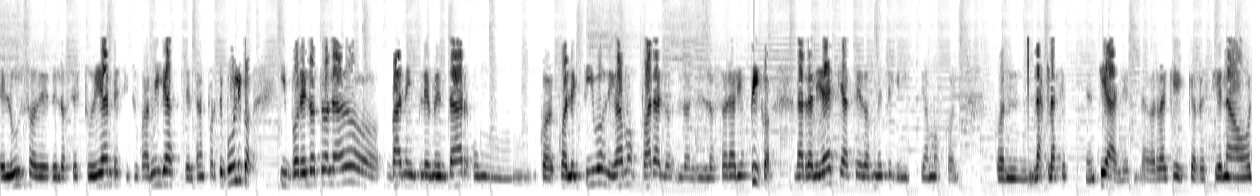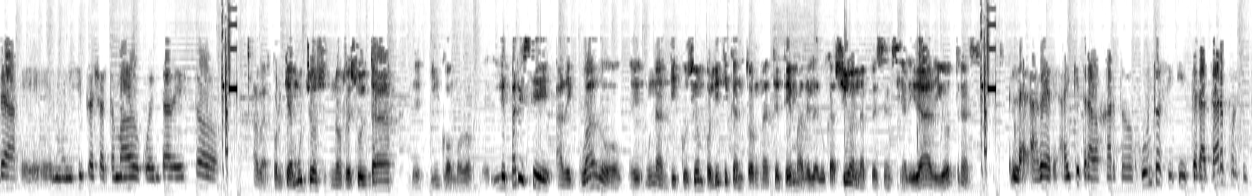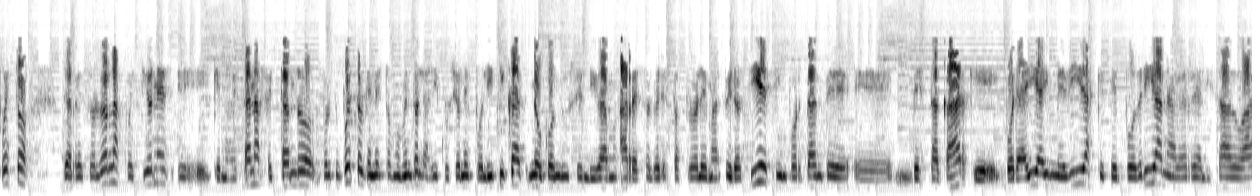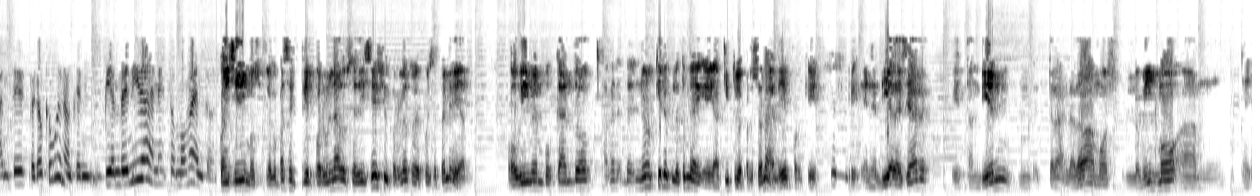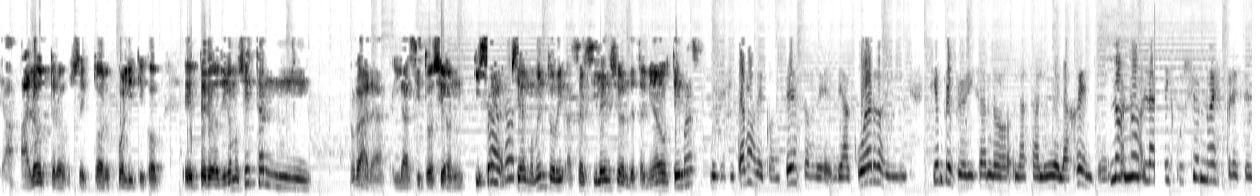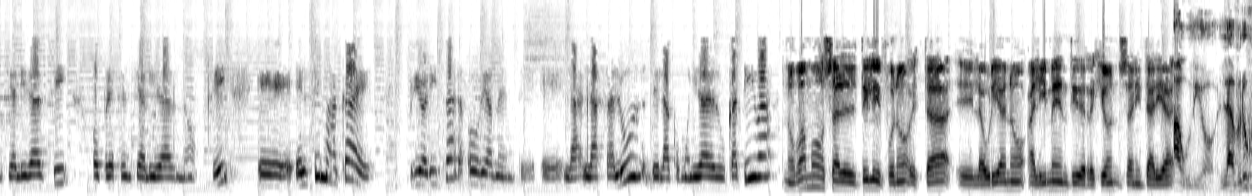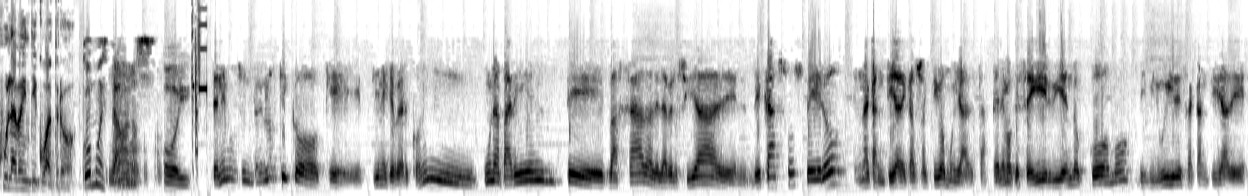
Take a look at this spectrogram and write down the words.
el, uso de, los estudiantes y sus familias del transporte público y por el otro lado van a implementar un, colectivos, digamos, para los horarios picos. La realidad es que hace dos meses que iniciamos con con las clases presenciales. La verdad que, que recién ahora eh, el municipio haya tomado cuenta de esto. A ver, porque a muchos nos resulta eh, incómodo. ¿Le parece adecuado eh, una discusión política en torno a este tema de la educación, la presencialidad y otras? a ver, hay que trabajar todos juntos y, tratar, por supuesto, de resolver las cuestiones que nos están afectando. Por supuesto que en estos momentos las discusiones políticas no conducen, digamos, a resolver estos problemas, pero sí es importante destacar que por ahí hay medidas que se podrían haber realizado antes, pero que bueno, que en estos momentos. Coincidimos, lo que pasa es que por un lado se dice eso y por el otro después se pelea o viven buscando, a ver, no quiero que lo tome eh, a título personal, ¿eh? porque eh, en el día de ayer eh, también trasladábamos lo mismo al otro sector político, pero digamos, es tan rara la situación. Quizá sea el momento de hacer silencio en determinados temas. Necesitamos de consensos, de, acuerdos y siempre priorizando la salud de la gente. No, no, la discusión no es presencialidad sí o presencialidad no, ¿sí? Eh, el tema acá es priorizar, obviamente, eh, la, salud de la comunidad educativa. Nos vamos al teléfono, está eh, Laureano Alimenti de Región Sanitaria. Audio, la Brújula 24. ¿Cómo estamos hoy? Tenemos un diagnóstico que tiene que ver con una aparente bajada de la velocidad de, casos, pero una cantidad de casos activos muy alta. Tenemos que seguir viendo cómo disminuir esa cantidad de,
